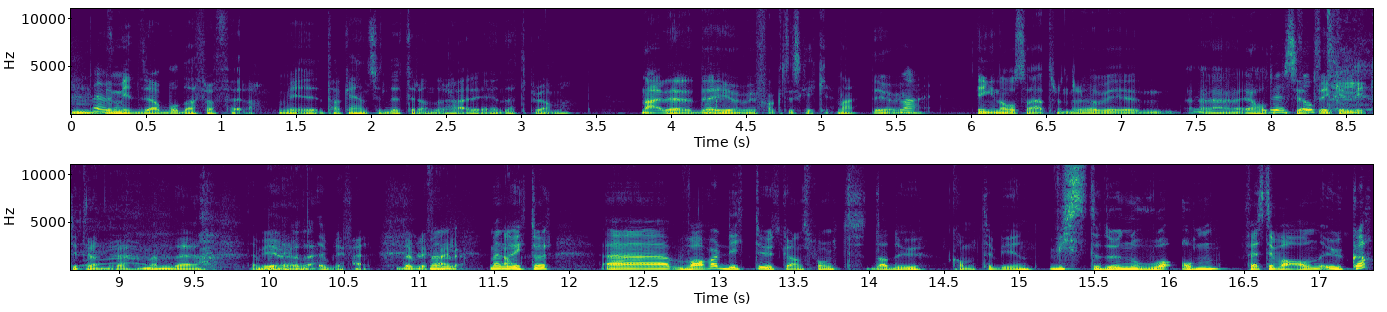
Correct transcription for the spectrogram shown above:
Mm. Med mindre de har bodd der fra før av. Vi tar ikke hensyn til trøndere her i dette programmet. Nei, det, det gjør vi faktisk ikke. Nei. Det gjør vi. Nei. Ingen av oss er trøndere, og vi, eh, jeg holdt på å si at vi ikke liker trøndere, men det, Det vi gjør jo det. det blir feil. Det blir Men, feil. ja. men Ja. Viktor, eh, hva var ditt utgangspunkt da du kom til byen? Visste du noe om festivalen Uka?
